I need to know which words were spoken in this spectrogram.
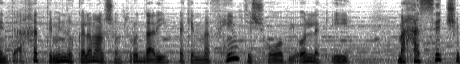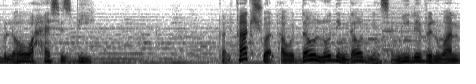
انت اخدت منه كلام علشان ترد عليه لكن ما فهمتش هو بيقول لك إيه ما حسيتش باللي هو حاسس بيه. فال factual أو ال downloading دوت بنسميه level 1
